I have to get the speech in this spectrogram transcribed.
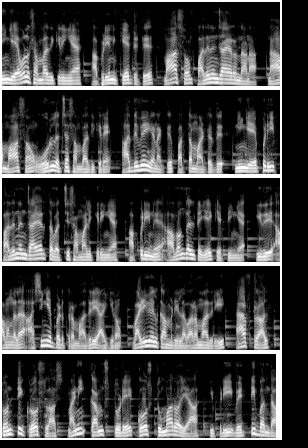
நீங்க எவ்வளவு சம்பாதிக்கிறீங்க? அப்படின்னு கேட்டுட்டு மாசம் பதினஞ்சாயிரம் தானா? நான் மாசம் ஒரு லட்சம் சம்பாதிக்கிறேன். அதுவே எனக்கு பத்த மாட்டுது. நீங்க எப்படி பதினஞ்சாயிரத்தை வச்சு சமாளிக்கிறீங்க? அப்படின்னு அவங்கள்ட்டயே கேட்பீங்க இது அவங்கள அசிங்கப்படுத்துற மாதிரி ஆகிரும். வடிவேல் காமெடியில வர மாதிரி after all twenty crores loss money comes today goes டுமாரோயா இப்படி வெட்டி பந்தா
